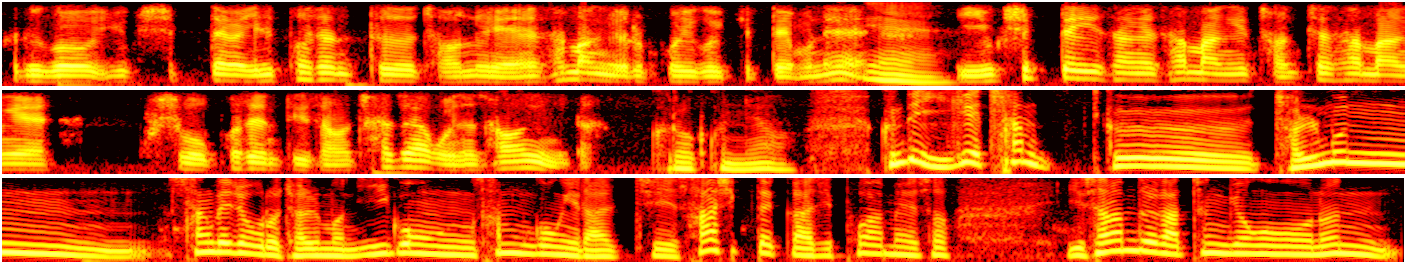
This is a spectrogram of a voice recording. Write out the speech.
그리고 60대가 1% 전후의 사망률을 보이고 있기 때문에 예. 이 60대 이상의 사망이 전체 사망의 95% 이상을 차지하고 있는 상황입니다. 그렇군요. 근데 이게 참 그 젊은 상대적으로 젊은 2030이랄지 40대까지 포함해서 이 사람들 같은 경우는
